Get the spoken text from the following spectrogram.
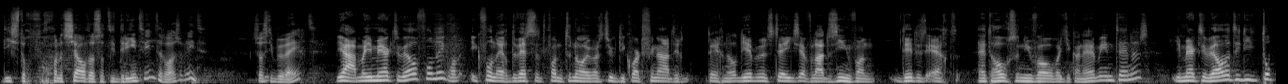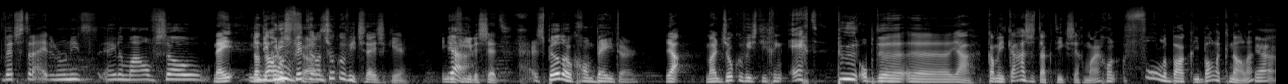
die is toch gewoon hetzelfde als dat hij 23 was, of niet? Zoals hij beweegt. Ja, maar je merkte wel, vond ik, want ik vond echt de wedstrijd van het toernooi was natuurlijk die kwartfinale tegen- tegen. Die hebben met steekjes even laten zien van, dit is echt het hoogste niveau wat je kan hebben in tennis. Je merkte wel dat hij die topwedstrijden nog niet helemaal of zo... Nee, die Nadal was fitter zat. dan Djokovic deze keer. In de Ja. vierde set. Hij speelde ook gewoon beter. Ja, maar Djokovic die ging echt puur op de eh, ja, kamikaze-tactiek, zeg maar. Gewoon volle bak die ballen knallen. Ja,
